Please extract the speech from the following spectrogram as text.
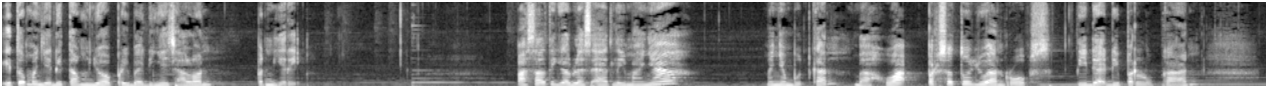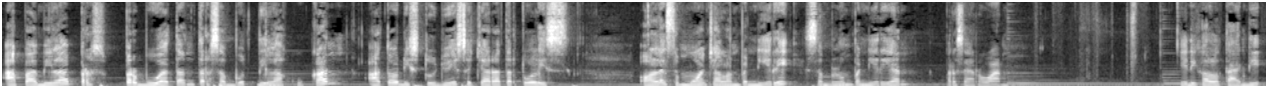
itu menjadi tanggung jawab pribadinya calon pendiri. Pasal 13 ayat 5-nya menyebutkan bahwa persetujuan RUPS tidak diperlukan apabila per perbuatan tersebut dilakukan atau disetujui secara tertulis oleh semua calon pendiri sebelum pendirian perseroan. Jadi kalau tadi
